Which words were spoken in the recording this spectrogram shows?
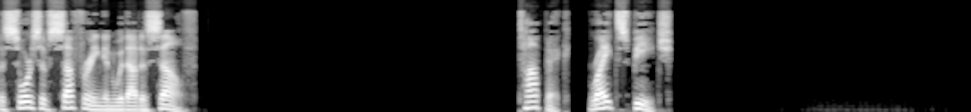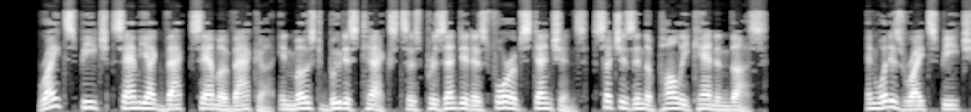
a source of suffering and without a self. Topic. Right speech Right speech in most Buddhist texts is presented as four abstentions, such as in the Pali Canon thus. And what is right speech?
